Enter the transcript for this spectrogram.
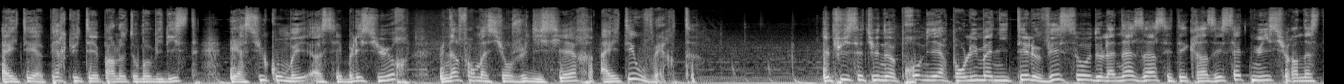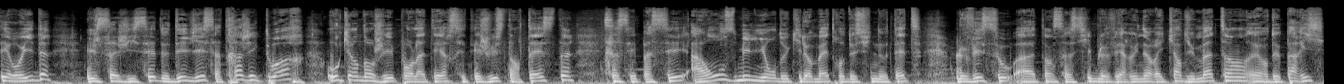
a été percuté par l'automobiliste et a succombé à ses blessures. Une information judiciaire a été ouverte. Et puis c'est une première pour l'humanité. Le vaisseau de la NASA s'est écrasé cette nuit sur un astéroïde. Il s'agissait de dévier sa trajectoire. Aucun danger pour la Terre, c'était juste un test. Ça s'est passé à 11 millions de kilomètres au-dessus de nos têtes. Le vaisseau a atteint sa cible vers 1h15 du matin, heure de Paris.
